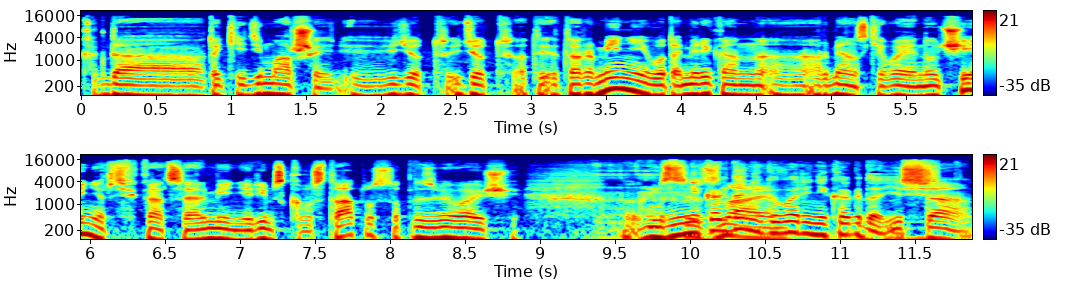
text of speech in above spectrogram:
Когда такие демарши э, ведет, идет от, от Армении, вот американ, э, армянские военные учения, ратификация Армении римского статуса, подразумевающий. Мы никогда знаем... не говори никогда. Есть да.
